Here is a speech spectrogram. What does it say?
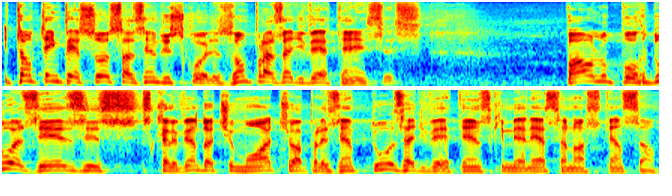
Então tem pessoas fazendo escolhas. Vamos para as advertências. Paulo, por duas vezes, escrevendo a Timóteo, apresenta duas advertências que merecem a nossa atenção.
